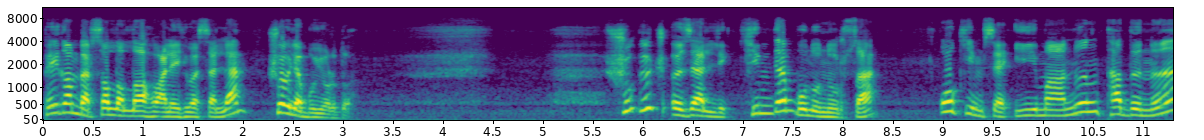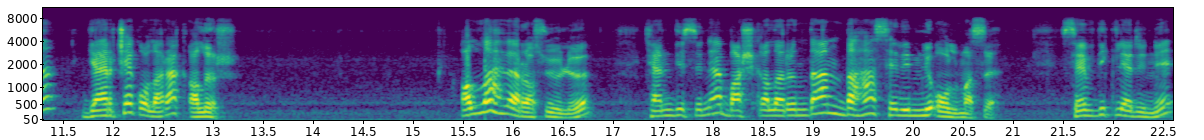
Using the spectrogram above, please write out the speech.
Peygamber sallallahu aleyhi ve sellem şöyle buyurdu. Şu üç özellik kimde bulunursa o kimse imanın tadını gerçek olarak alır. Allah ve Resulü kendisine başkalarından daha sevimli olması, sevdiklerini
